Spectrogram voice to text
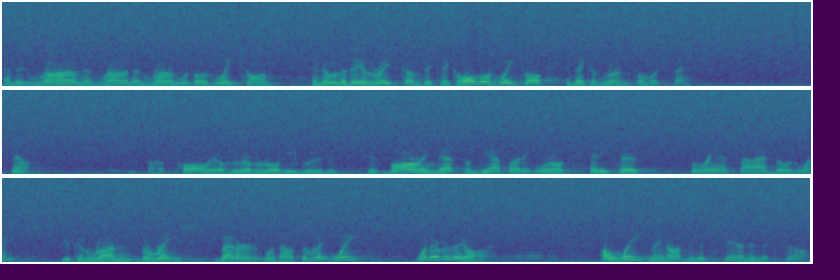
And they run and run and run with those weights on and then when the day of the race comes, they take all those weights off and they can run so much faster. Now, uh, Paul or whoever wrote Hebrews is, is borrowing that from the athletic world, and he says, lay aside those weights. You can run the race better without the weights, whatever they are. A weight may not be a sin in itself.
